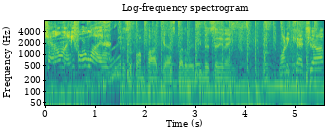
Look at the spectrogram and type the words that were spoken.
Channel 94.1. Hit us up on podcast, by the way, if you missed anything. Want to catch up?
